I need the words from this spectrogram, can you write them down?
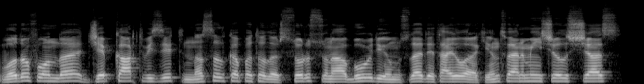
Vodafone'da cep kart vizit nasıl kapatılır sorusuna bu videomuzda detaylı olarak yanıt vermeye çalışacağız.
